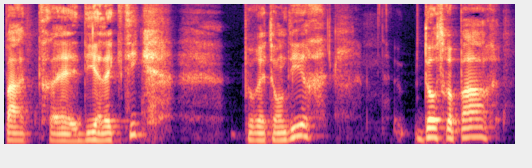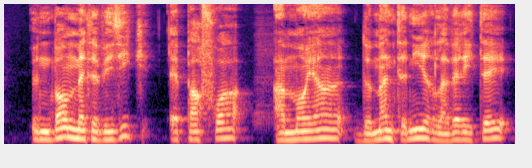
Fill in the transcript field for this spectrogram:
pas très dialectique, pourrait-on dire. D'autre part, une bande métaphysique est parfois un moyen de maintenir la vérité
